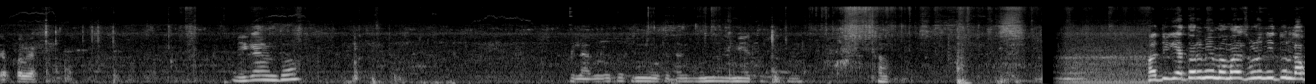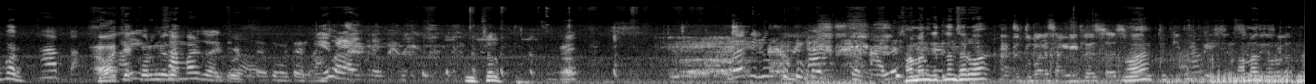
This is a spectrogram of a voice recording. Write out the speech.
चप्पल का मी काय म्हणतो? ते लागलं तर तुम्ही मोठं घेऊन मी येतो चल. हा तू येतो रे मी मम्माला सोडून इथून लवकर. आवाज चेक करून घे जा. चल. हा. सामान घेतलं ना सर्व? तुम्हाला सांगितलं सामान सर्व घेतलं.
